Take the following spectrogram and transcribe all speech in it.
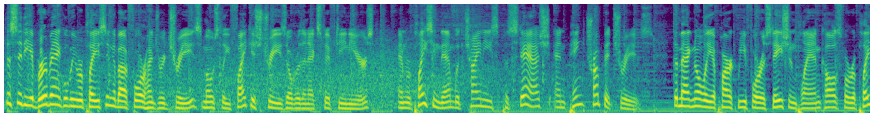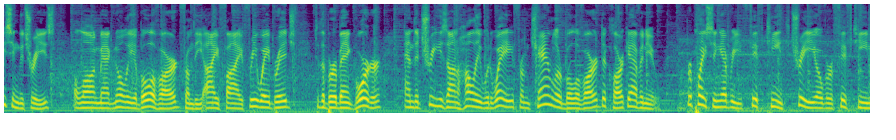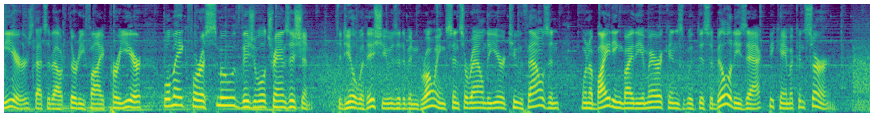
The city of Burbank will be replacing about 400 trees, mostly ficus trees, over the next 15 years, and replacing them with Chinese pistache and pink trumpet trees. The Magnolia Park Reforestation Plan calls for replacing the trees along Magnolia Boulevard from the I 5 freeway bridge to the Burbank border and the trees on Hollywood Way from Chandler Boulevard to Clark Avenue. Replacing every 15th tree over 15 years, that's about 35 per year, will make for a smooth visual transition to deal with issues that have been growing since around the year 2000 when abiding by the Americans with Disabilities Act became a concern.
